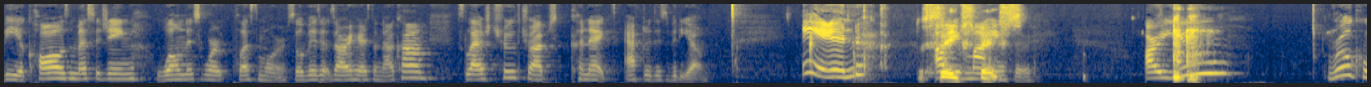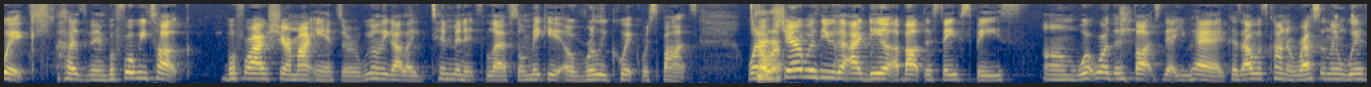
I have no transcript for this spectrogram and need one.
via calls, messaging, wellness work, plus more. So visit zarahairston.com slash truth tribe connect after this video. And the safe space. Answer. Are you real quick, husband, before we talk before I share my answer, we only got like 10 minutes left, so make it a really quick response. When All I right. share with you the idea about the safe space, um, what were the thoughts that you had? Because I was kind of wrestling with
